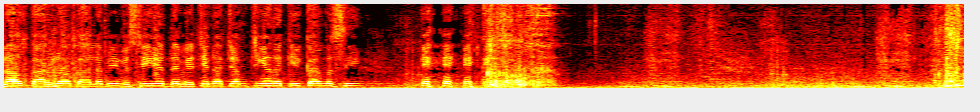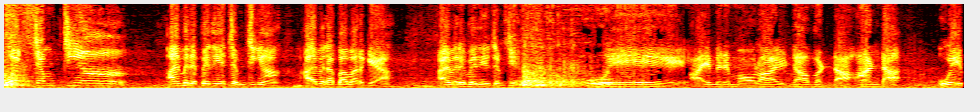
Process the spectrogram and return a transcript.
ਲਓ ਕਰ ਲਓ ਗੱਲ ਵੀ ਵਸੀਅਤ ਦੇ ਵਿੱਚ, ਇਹਨਾਂ ਚਮਚੀਆਂ ਦਾ ਕੀ ਕੰਮ ਸੀ? ਓਏ ਚਮਚੀਆਂ! ਆਏ ਮੇਰੇ ਬੇ ਚਮਚੀਆਂ। ਆਏ ਮੇਰਾ ਬਾਬਾ ਮਰ ਗਿਆ। ਆਏ ਮੇਰੇ ਬੇ ਦੀਆਂ ਚਮਚੀਆਂ। ਓਏ, ਆਏ ਮੇਰੇ ਮੌਲਾ, ਐਡਾ ਵੱਡਾ ਆਂਡਾ। ਓਏ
